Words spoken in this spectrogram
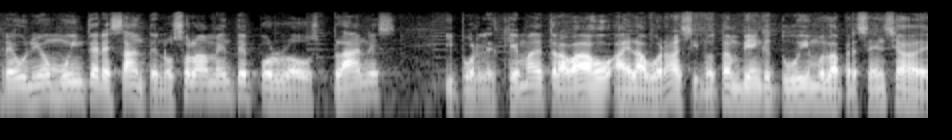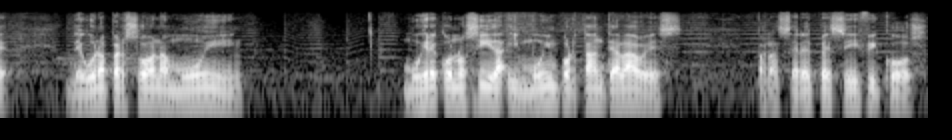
reunión muy interesante, no solamente por los planes y por el esquema de trabajo a elaborar, sino también que tuvimos la presencia de, una persona muy, muy reconocida y muy importante a la vez, para ser específicos,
